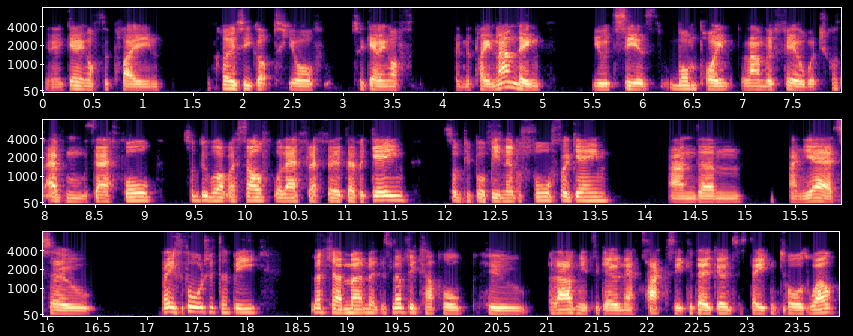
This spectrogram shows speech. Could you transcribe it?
you know getting off the plane, the closer you got to your to getting off in the plane landing, you would see at one point Lambeau Field, which of course everyone was there for. Some people like myself were there for their first ever game. Some people have been there before for a game, and um and yeah, so very fortunate to be lucky. I met, met this lovely couple who allowed me to go in their taxi because they were going to stadium tour as well.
